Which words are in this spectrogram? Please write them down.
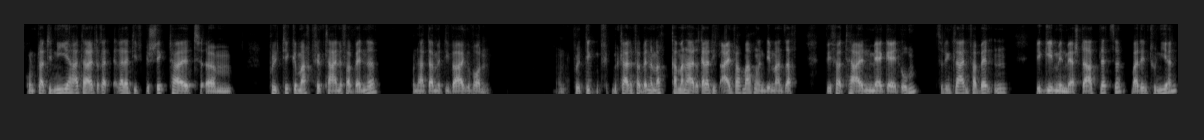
Und Platini hat halt re relativ geschickt halt ähm, Politik gemacht für kleine Verbände und hat damit die Wahl gewonnen. Und Politik mit kleinen Verbänden macht, kann man halt relativ einfach machen, indem man sagt, wir verteilen mehr Geld um zu den kleinen Verbänden. Wir geben ihnen mehr Startplätze bei den Turnieren.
